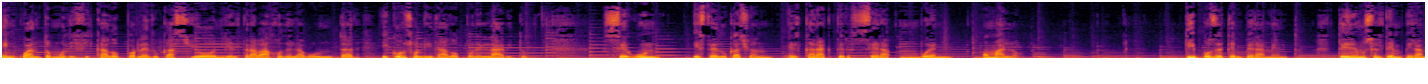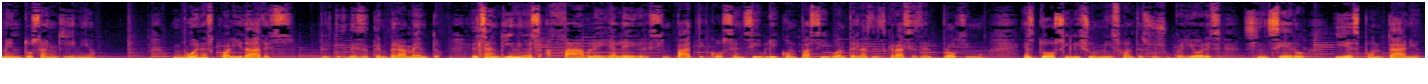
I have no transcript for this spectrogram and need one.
en cuanto modificado por la educación y el trabajo de la voluntad y consolidado por el hábito. Según esta educación, el carácter será un buen o malo. Tipos de temperamento. Tenemos el temperamento sanguíneo. Buenas cualidades de ese temperamento. El sanguíneo es afable y alegre, simpático, sensible y compasivo ante las desgracias del prójimo. Es dócil y sumiso ante sus superiores, sincero y espontáneo.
